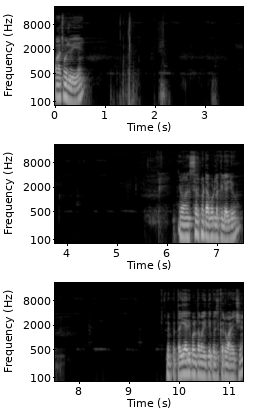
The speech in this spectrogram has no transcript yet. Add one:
પાંચમો જોઈએ. એનો આન્સર ફટાફટ લખી લેજો. અને તૈયારી પણ તમારી તે પછી કરવાની છે.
